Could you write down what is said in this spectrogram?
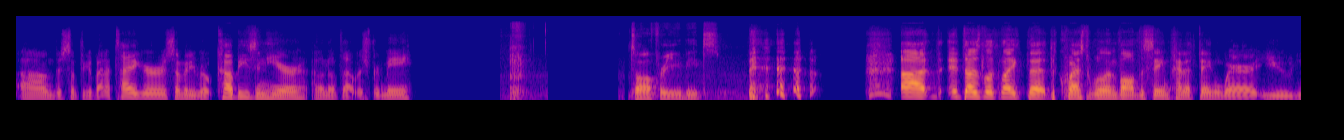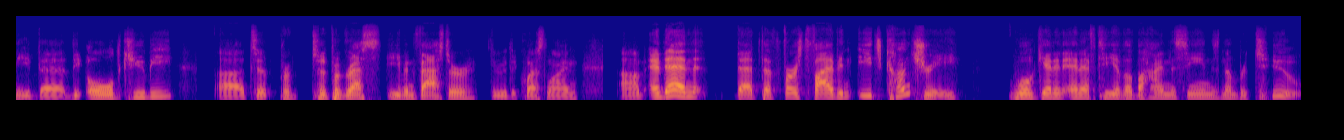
Um, there's something about a tiger. Somebody wrote cubbies in here. I don't know if that was for me. It's all for you, Beats. uh, it does look like the the quest will involve the same kind of thing where you need the the old QB uh, to pro- to progress even faster through the quest line, um, and then that the first five in each country will get an NFT of a behind the scenes number two,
